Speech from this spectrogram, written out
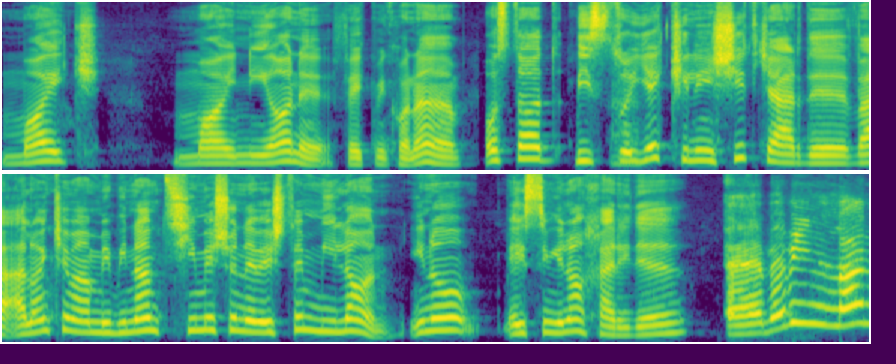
مایک ماینیانه فکر می‌کنم. استاد 21 کلین شیت کرده و الان که من می‌بینم تیمش رو نوشته میلان. اینو ایسی میلان خریده؟ ببین من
